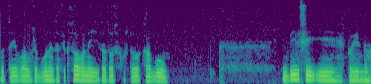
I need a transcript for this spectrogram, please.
Оцей вал вже був не зафіксований, зазор з хвостовика був більший і відповідно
